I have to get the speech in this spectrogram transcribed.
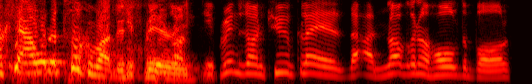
Okay, I want to talk about this he, brings on, theory. he brings on two players that are not going to hold the ball.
